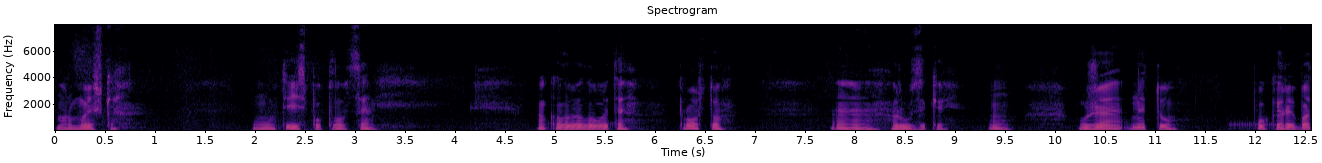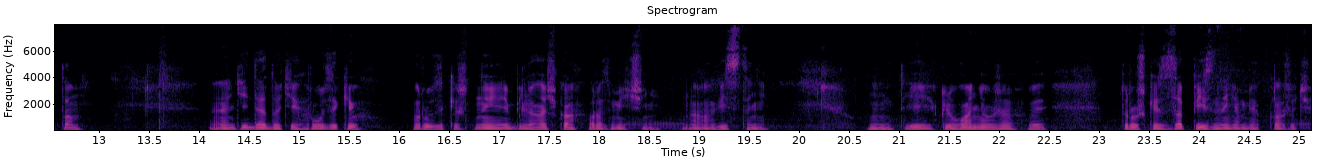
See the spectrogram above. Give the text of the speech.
мормишки із поплавцем. А коли ви ловите просто е, грузики, о, уже не то. Поки риба там е, дійде до тих грузиків, грузики ж не біля гачка розміщені на відстані. От, і клювання вже ви трошки з запізненням, як кажуть,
